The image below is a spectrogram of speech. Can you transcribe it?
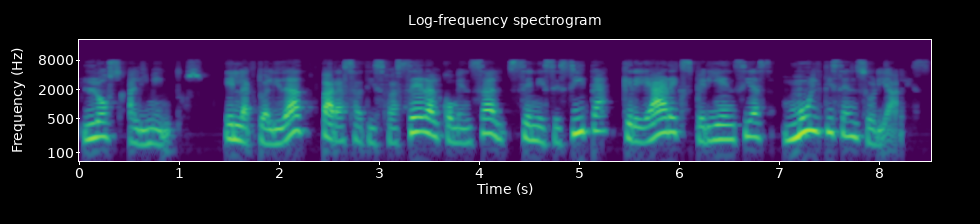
los alimentos. En la actualidad, para satisfacer al comensal se necesita crear experiencias multisensoriales.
